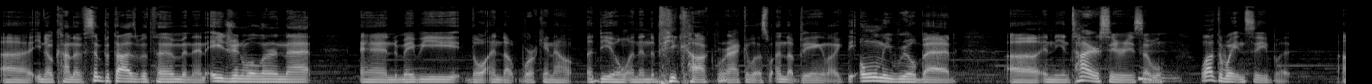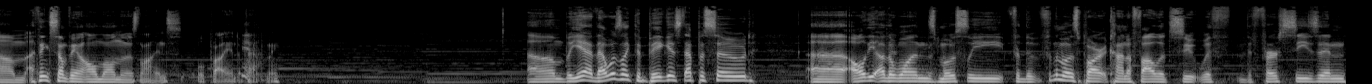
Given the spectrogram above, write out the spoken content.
uh, you know, kind of sympathize with him, and then Adrien will learn that, and maybe they'll end up working out a deal, and then the Peacock Miraculous will end up being like the only real bad uh, in the entire series. So we'll we'll have to wait and see, but um, I think something along those lines will probably end up Yeah. happening. Um, but yeah, that was like the biggest episode. Uh, all the other ones, mostly for the for the most part, kind of followed suit with the first season.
